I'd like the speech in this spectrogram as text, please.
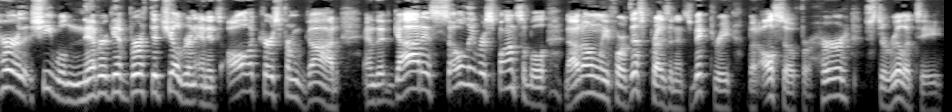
her that she will never give birth to children and it's all a curse from God, and that God is solely responsible not only for this president's victory, but also for her sterility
